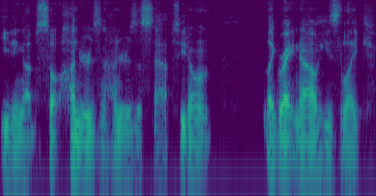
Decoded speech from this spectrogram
eating up so hundreds and hundreds of snaps. You don't like right now. He's like,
